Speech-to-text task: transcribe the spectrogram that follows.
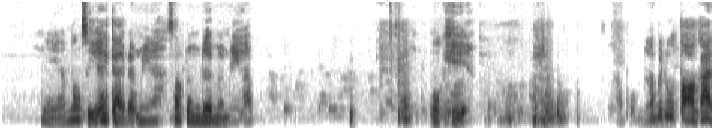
ๆนี่ครับต้องสีให้ไก่แบบนี้นะซอกเดิมๆแบบนี้ครับ โอเค ครับผมแล้วไปดูต่อกัน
